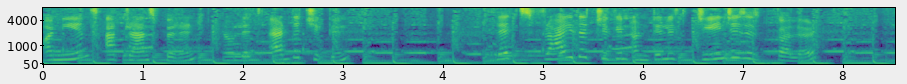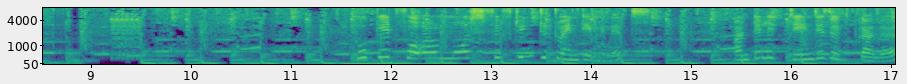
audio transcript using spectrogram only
onions are transparent, now let's add the chicken. Let's fry the chicken until it changes its color. Cook it for almost 15 to 20 minutes until it changes its color.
